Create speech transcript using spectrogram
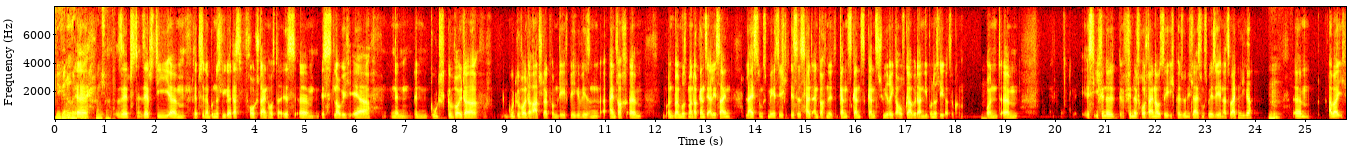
Nee, generell. Äh, ja. selbst, selbst, die, ähm, selbst in der Bundesliga, dass Frau Steinhaus da ist, ähm, ist, glaube ich, eher ein, ein, gut, gewollter, gut gewollter Ratschlag vom DFB gewesen. Einfach, ähm, und man muss man doch ganz ehrlich sein, leistungsmäßig ist es halt einfach eine ganz, ganz, ganz schwierige Aufgabe, da in die Bundesliga zu kommen. Mhm. Und ähm, ist, ich finde, finde, Frau Steinhaus sehe ich persönlich leistungsmäßig in der zweiten Liga. Mhm. Ähm, aber ich,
